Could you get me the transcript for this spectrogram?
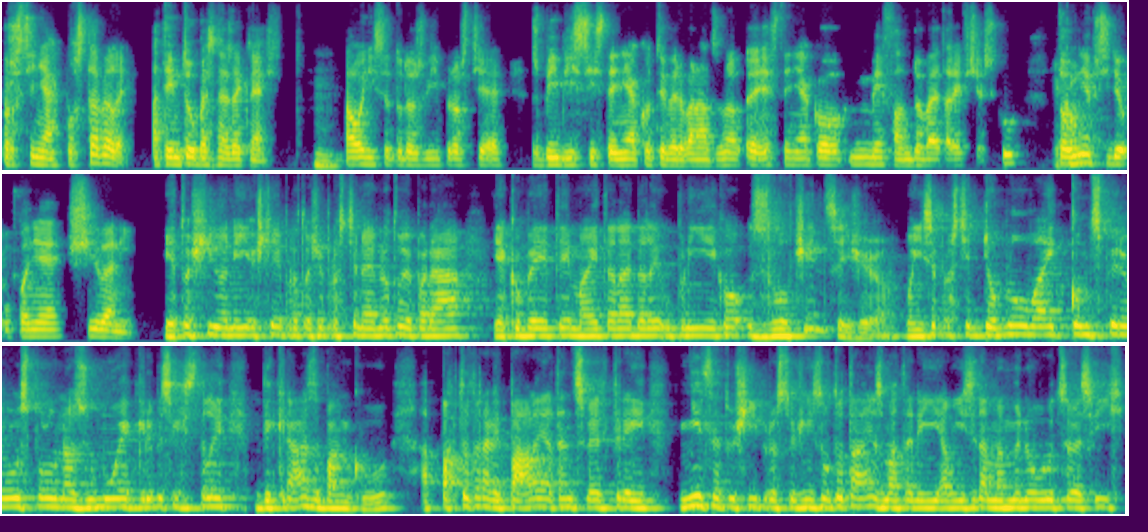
prostě nějak postavili a ty jim to vůbec neřekneš. Hmm. A oni se to dozví prostě z BBC stejně jako ty ve 12, stejně jako my fandové tady v Česku. Jako... To mně přijde úplně šílený je to šílený ještě i proto, že prostě najednou to vypadá, jako by ty majitelé byli úplný jako zločinci, že jo? Oni se prostě domlouvají, konspirují spolu na Zoomu, jak kdyby se chystali vykrást banku a pak to teda vypálí na ten svět, který nic netuší, prostě že jsou totálně zmatený a oni si tam mnou ruce ve svých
